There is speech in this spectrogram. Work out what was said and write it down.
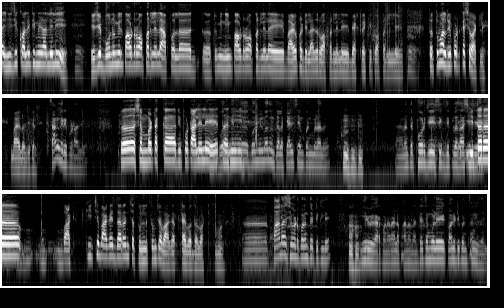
ही जी क्वालिटी मिळालेली आहे हो. हे जे बोनोमिल पावडर वापरलेलं आहे आपलं तुम्ही नीम पावडर वापरलेलं आहे बायो फर्टिलायझर वापरलेले आहे बॅक्टेरिया किट वापरलेले आहे. हो. तर तुम्हाला रिपोर्ट कसे वाटले बायोलॉजिकल चांगले रिपोर्ट आले. तर शंभर टक्का रिपोर्ट आलेले आहेत आणि बोनमिल मधून त्याला कॅल्शियम पण मिळालं. हम्म, हम्म, हम्म. अं, नंतर four G six G plus असे इतर अं, बाकीचे बागायतदारांच्या तुलनेत तुमच्या भागात काय बदल वाटतं तुम्हाला? पाना शेवटपर्यंत टिकले. हां हां. हिरवेगार पाना राहिला पानांना त्याच्यामुळे क्वालिटी पण चांगली झाली.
